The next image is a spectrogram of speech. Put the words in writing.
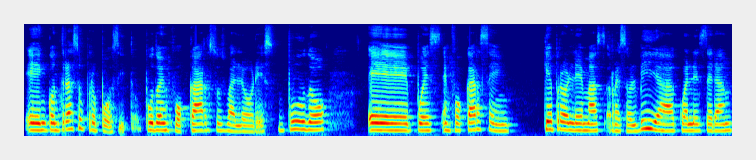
encontrar su propósito, pudo enfocar sus valores, pudo eh, pues enfocarse en qué problemas resolvía, cuáles eran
